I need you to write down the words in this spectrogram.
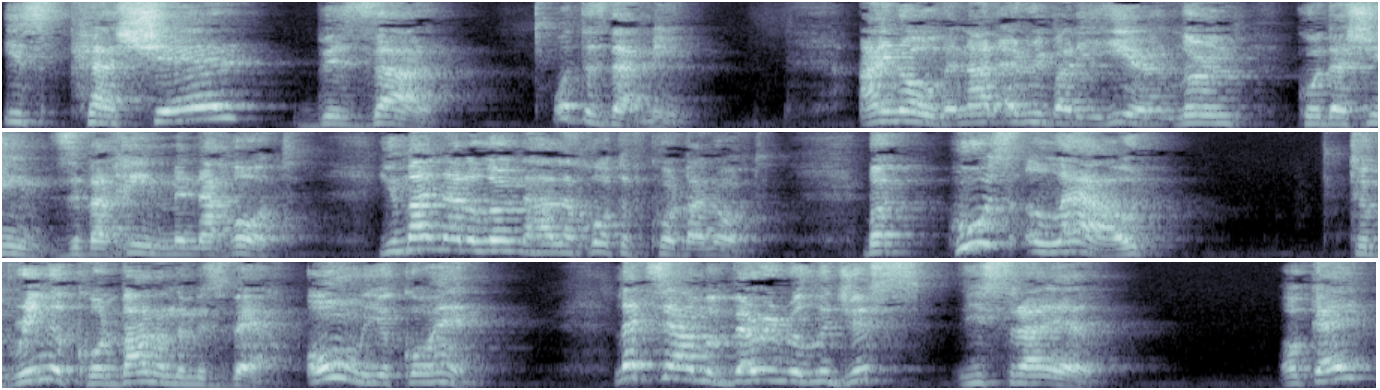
is kasher bizar. What does that mean? I know that not everybody here learned kodashim, zivachim, menachot. You might not have learned the halachot of korbanot. But who's allowed to bring a korban on the mizbech? Only a kohen. Let's say I'm a very religious Israel. Okay?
